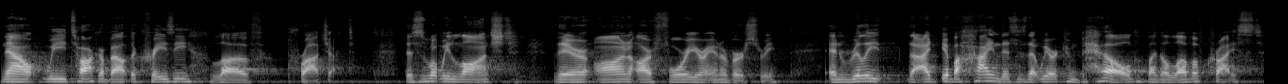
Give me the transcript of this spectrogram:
Now, we talk about the Crazy Love Project. This is what we launched there on our four year anniversary. And really, the idea behind this is that we are compelled by the love of Christ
